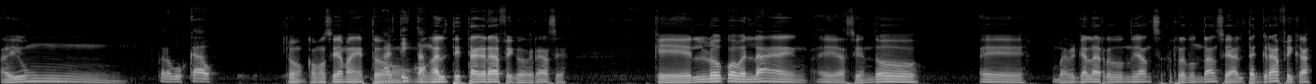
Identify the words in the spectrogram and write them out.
Hay un... Pero buscado. ¿Cómo, cómo se llama esto? Un- Artista. Un, artista gráfico, gracias. Que es loco, ¿verdad? En, eh, haciendo, eh, valga la redundancia, redundancia artes gráficas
